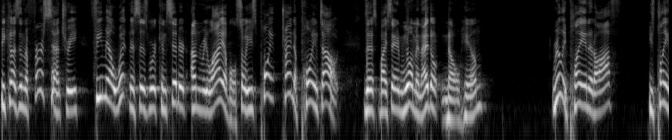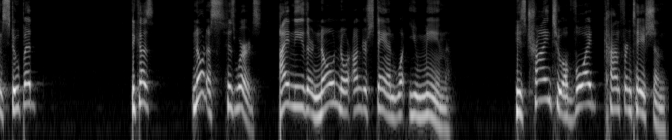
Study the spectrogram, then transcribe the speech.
because in the first century, female witnesses were considered unreliable. So he's point, trying to point out this by saying, woman, I don't know him. Really playing it off. He's playing stupid. Because notice his words. I neither know nor understand what you mean. He's trying to avoid confrontation.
